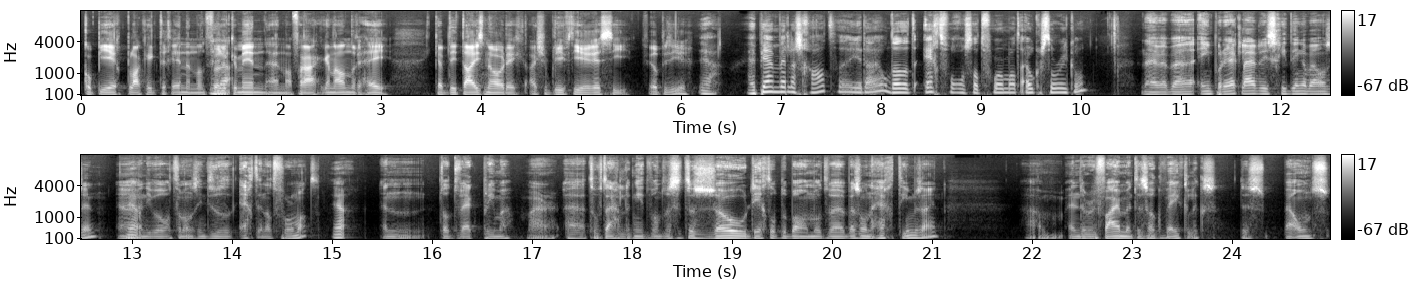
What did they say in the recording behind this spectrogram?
kopieer, plak ik erin en dan vul Ja. ik hem in. En dan vraag ik een andere, hey, ik heb details nodig. Alsjeblieft, hier is die. Veel plezier. Heb jij hem wel eens gehad, uh, Jadail, dat het echt volgens dat format elke story kon? Nee, we hebben één projectleider die schiet dingen bij ons in. Uh, Ja. En die wil wat van ons zien. Die doet het echt in dat format. Ja. En dat werkt prima. Maar eh, het hoeft eigenlijk niet, want we zitten zo dicht op de bal. Omdat we best wel een hecht team zijn. Ehm, en de refinement is ook wekelijks. Dus bij ons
